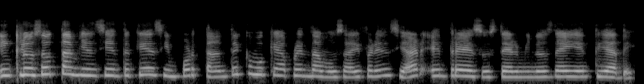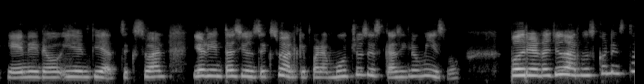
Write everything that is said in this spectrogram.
Incluso también siento que es importante como que aprendamos a diferenciar entre esos términos de identidad de género, identidad sexual y orientación sexual, que para muchos es casi lo mismo. ¿Podrían ayudarnos con esto?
